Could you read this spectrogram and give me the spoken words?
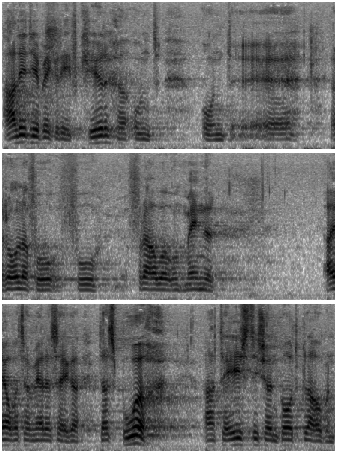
alle die Begriffe Kirche und, und äh, Rolle von, von Frauen und Männern. Ah ja, was soll ich sagen? Das Buch Atheistisch an Gott glauben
